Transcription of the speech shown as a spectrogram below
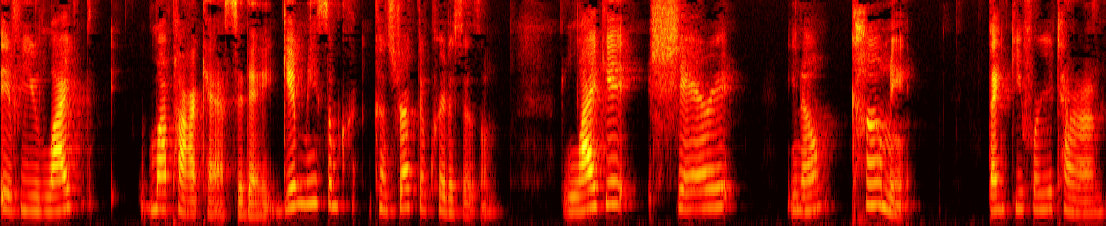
if you liked my podcast today, give me some constructive criticism. Like it, share it, you know, comment. Thank you for your time.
